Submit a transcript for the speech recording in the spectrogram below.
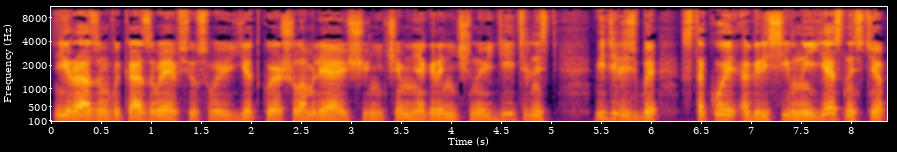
и разом выказывая всю свою едкую, ошеломляющую, ничем не ограниченную деятельность, виделись бы с такой агрессивной ясностью,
